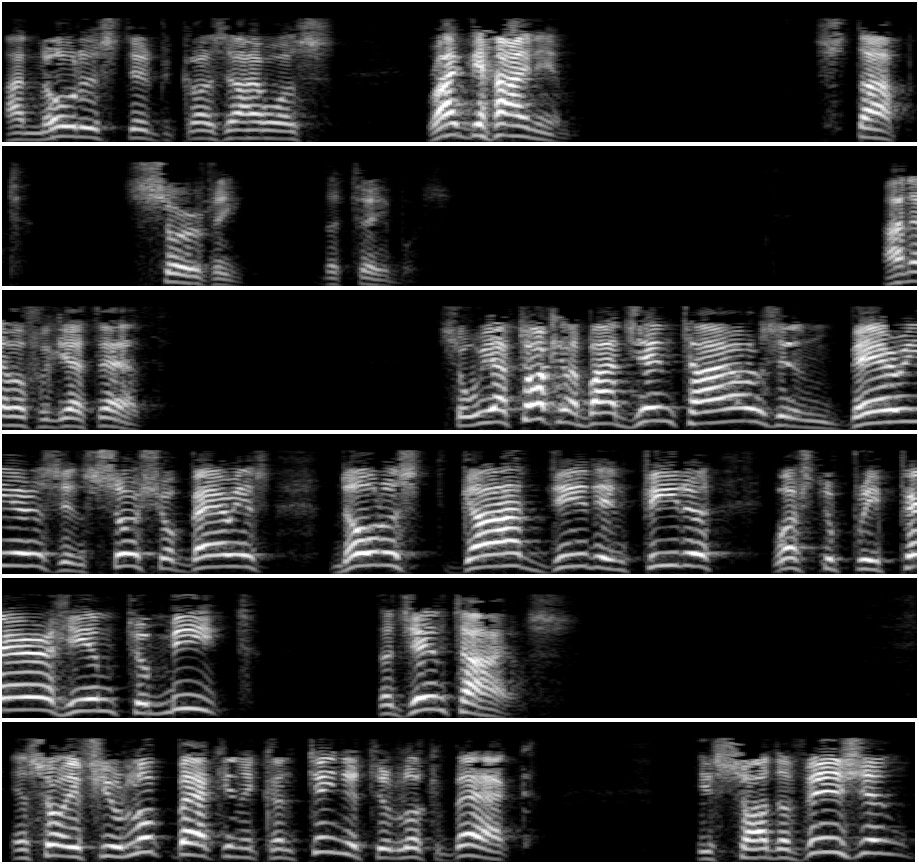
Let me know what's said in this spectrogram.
I noticed it because I was right behind him, stopped serving the tables. I never forget that. So we are talking about Gentiles and barriers and social barriers. Notice God did in Peter was to prepare him to meet the Gentiles. And so if you look back and you continue to look back, he saw the vision,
